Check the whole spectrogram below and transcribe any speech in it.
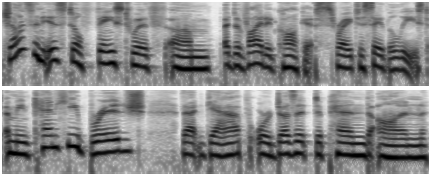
Johnson is still faced with um, a divided caucus, right, to say the least. I mean, can he bridge that gap, or does it depend on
